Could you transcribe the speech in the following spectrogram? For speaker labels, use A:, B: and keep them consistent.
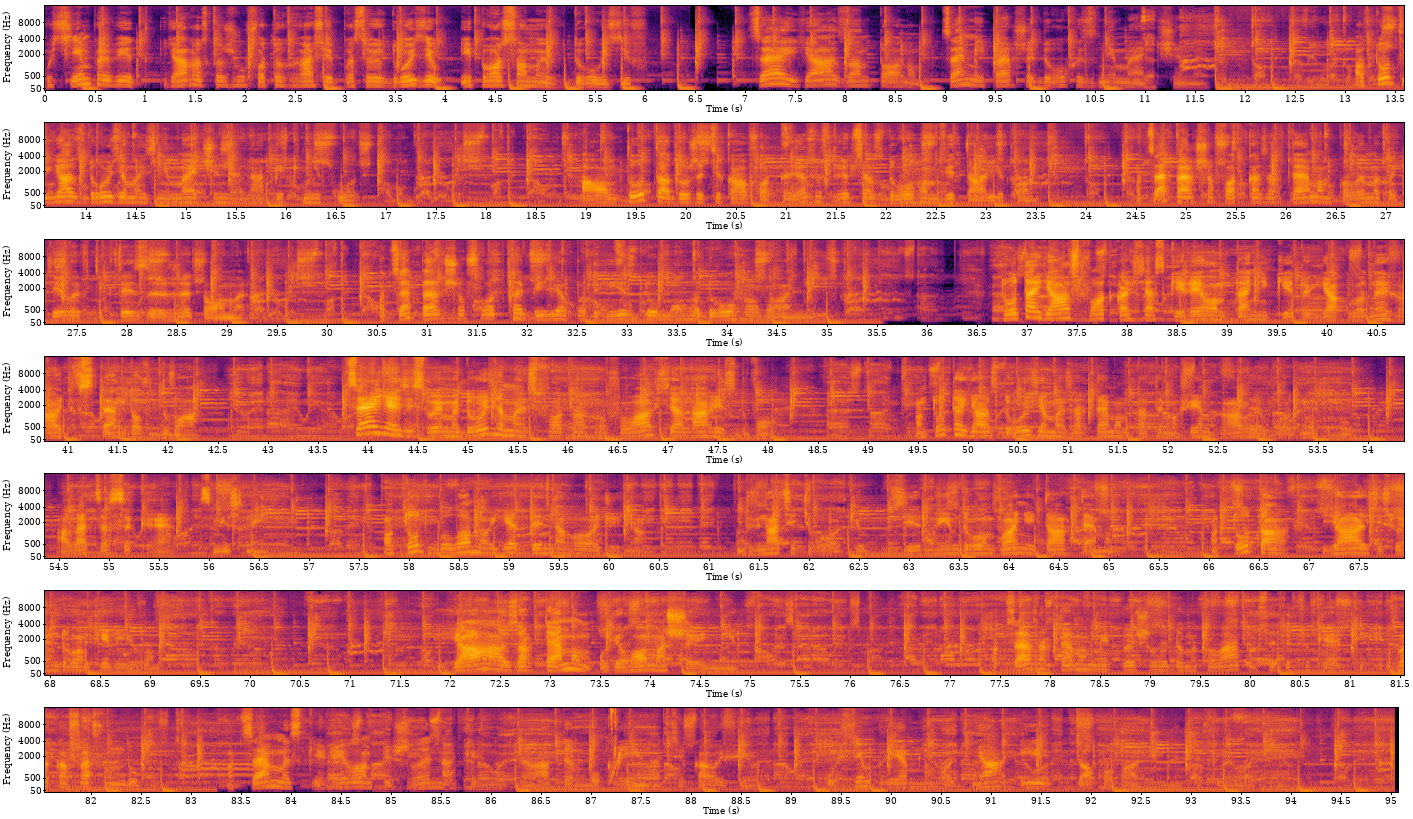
A: Усім привіт! Я розкажу фотографії про своїх друзів і про самих друзів. Це я з Антоном. Це мій перший друг із Німеччини. А тут я з друзями з Німеччини на пікніку. А он тут та дуже цікава фотка. Я зустрівся з другом Віталіком. Оце перша фотка з Артемом, коли ми хотіли втікти з Житомира. Оце перша фотка біля під'їзду мого друга Вані. Тут я сфоткався з Кирилом та Нікітою, як вони грають в Standoff 2. Це я зі своїми друзями сфотографувався на Різдво. А тут я з друзями з Артемом та Тимофієм грали в одну гру. Але це секрет смішний. Отут було моє день народження. 12 років зі моїм другом Ваню та Артемом. А тут а, я зі своїм другом Кирилом. Я з Артемом у його машині. Оце з Артемом ми пішли до Миколая просити цукерки в кафе Фундук. Оце ми з Кирилом пішли на кінотеатр Україна. Цікавий фільм. Усім приємного дня і до побачення.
